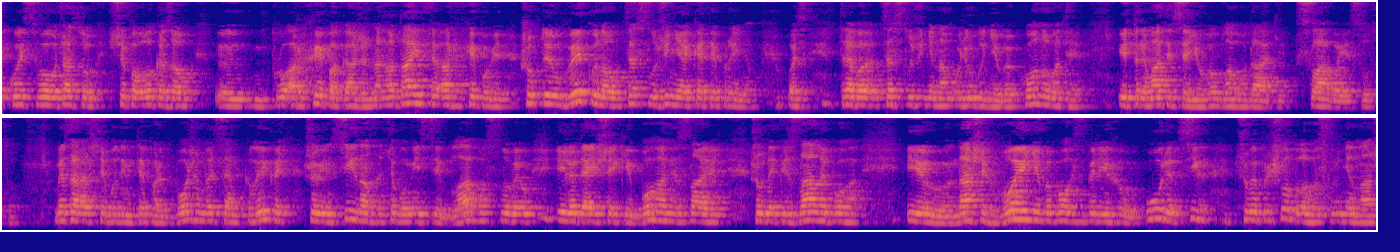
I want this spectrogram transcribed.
колись свого часу ще Павло казав е, про Архипа, каже, нагадайте Архипові, щоб ти виконав це служіння, яке ти прийняв. Ось треба це служіння нам улюблені виконувати і триматися Його благодаті. Слава Ісусу! Ми зараз ще будемо йти перед Божим лицем, кликати, щоб Він всіх нас на цьому місці благословив, і людей, ще які Бога не знають, щоб не пізнали Бога. І наших воїнів би Бог зберіг, уряд, всіх, щоб прийшло благословення на наш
